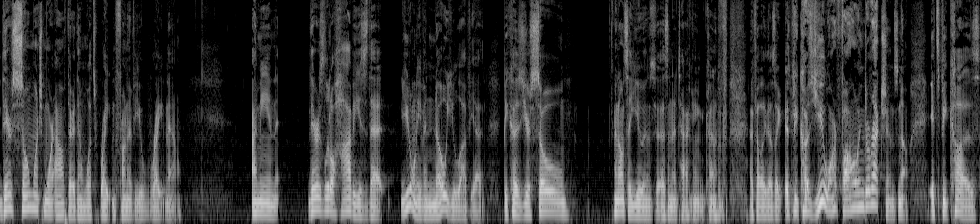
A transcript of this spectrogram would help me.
there's so much more out there than what's right in front of you right now. I mean, there's little hobbies that you don't even know you love yet because you're so I don't say you as, as an attacking kind of. I felt like that was like it's because you aren't following directions. No, it's because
